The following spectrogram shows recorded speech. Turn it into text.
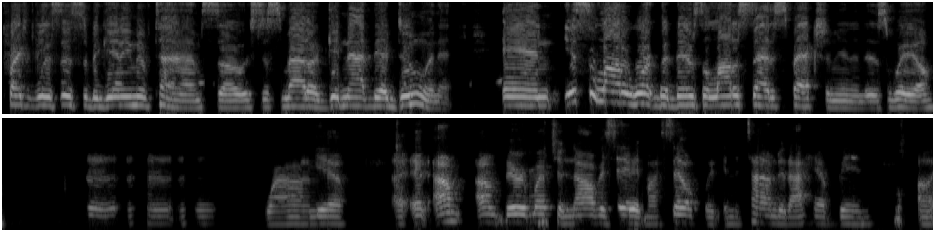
practically since the beginning of time. So it's just a matter of getting out there doing it. And it's a lot of work, but there's a lot of satisfaction in it as well. Mm-hmm, mm-hmm. Wow, yeah and I'm I'm very much a novice at it myself, but in the time that I have been uh,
